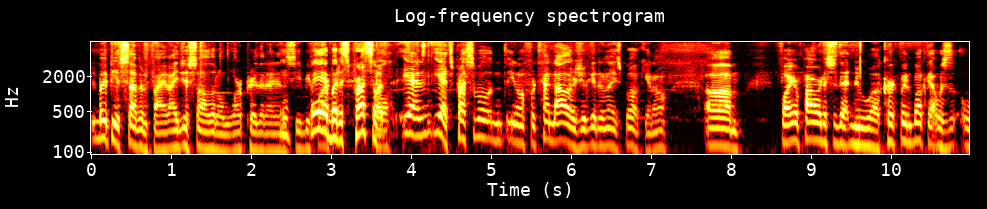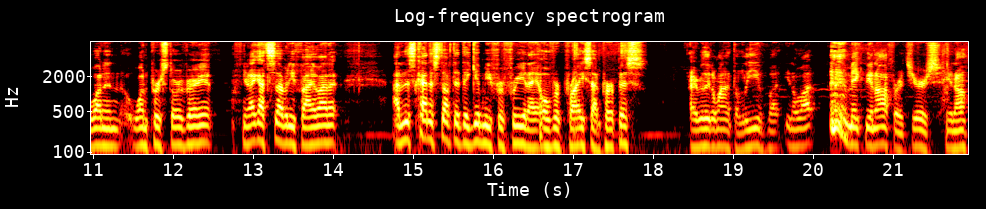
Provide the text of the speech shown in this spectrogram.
it might be a seven five. I just saw a little warp here that I didn't see before. yeah, but it's pressable. But, yeah, yeah, it's pressable, and you know, for ten dollars, you'll get a nice book. You know, um, Firepower. This is that new uh, Kirkman book. That was one in one per store variant. You know, I got seventy five on it. On this kind of stuff that they give me for free, and I overprice on purpose. I really don't want it to leave, but you know what? Make me an offer. It's yours. You know.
